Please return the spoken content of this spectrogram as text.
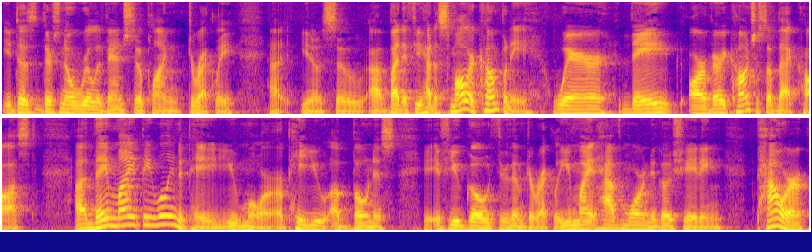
It does. There's no real advantage to applying directly. Uh, you know. So, uh, but if you had a smaller company where they are very conscious of that cost, uh, they might be willing to pay you more or pay you a bonus if you go through them directly. You might have more negotiating power,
